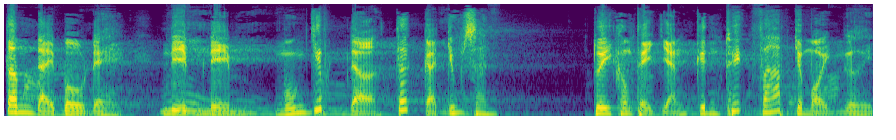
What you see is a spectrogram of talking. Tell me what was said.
Tâm đại bồ đề niệm niệm muốn giúp đỡ tất cả chúng sanh tuy không thể giảng kinh thuyết pháp cho mọi người,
